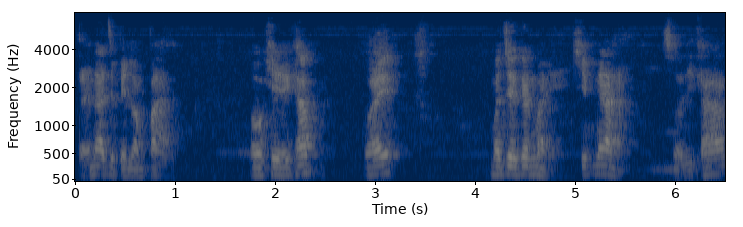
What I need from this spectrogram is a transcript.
แต่น่าจะเป็นลำปางโอเคครับ ไว้มาเจอกันใหม่คลิปหน้า สวัสดีครับ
